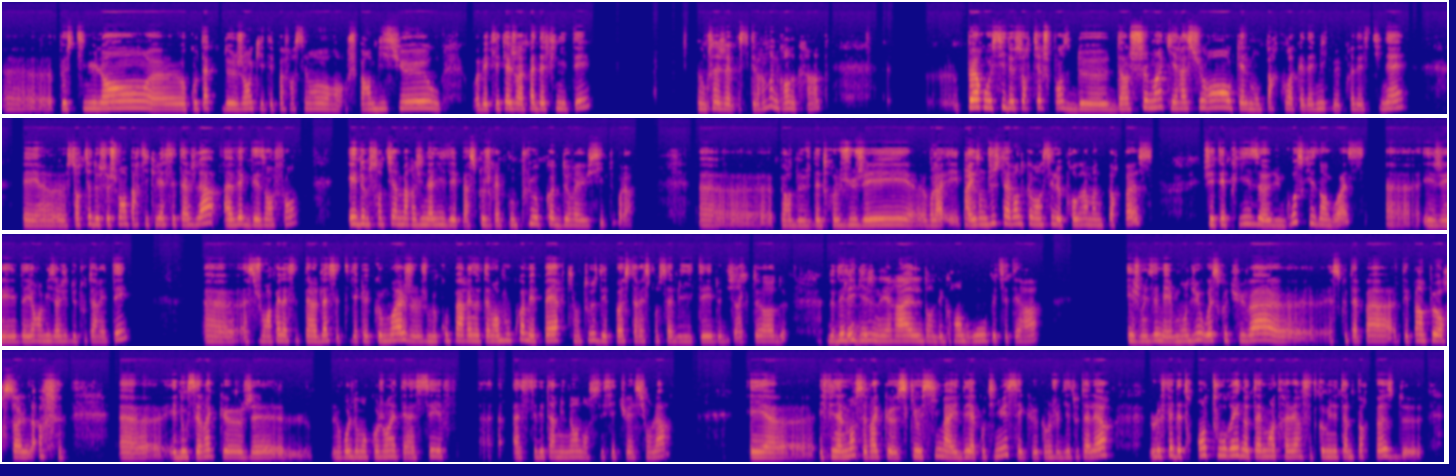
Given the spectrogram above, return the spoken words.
peu stimulant, au contact de gens qui étaient pas forcément, je sais pas, ambitieux ou ou avec lesquels j'aurais pas d'affinité. Donc ça, c'était vraiment une grande crainte. Peur aussi de sortir, je pense, d'un chemin qui est rassurant, auquel mon parcours académique me prédestinait et sortir de ce chemin en particulier à cet âge-là, avec des enfants et de me sentir marginalisée parce que je réponds plus au code de réussite, voilà. Peur d'être jugée, voilà par exemple, juste avant de commencer le programme On Purpose, été prise, d'une grosse crise d'angoisse, et j'ai d'ailleurs envisagé de tout arrêter. Heu, je me rappelle à cette période-là, il y a quelques mois, je me comparais notamment beaucoup à mes pères qui ont tous des postes à responsabilité de directeur, de délégué général dans des grands groupes et cetera et je me disais: «Mais mon Dieu, où est-ce que tu vas? Heu, est-ce que tu pas pas un peu hors sol là?» Heu et donc c'est vrai que le le rôle de mon conjoint était assez déterminant dans ces situations-là et et finalement, c'est vrai que ce qui aussi m'a aidé à continuer, c'est que, comme je le disais tout à l'heure, le fait d'être entourée, notamment à travers cette communauté on purpose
